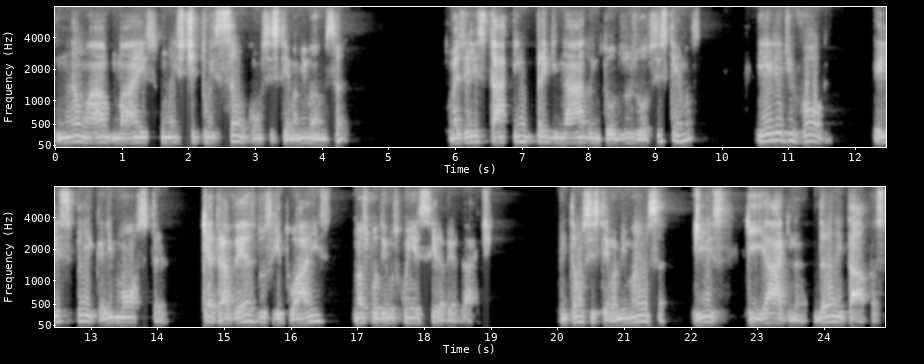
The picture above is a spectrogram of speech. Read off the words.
não há mais uma instituição com o sistema Mimamsa, mas ele está impregnado em todos os outros sistemas e ele advoga, ele explica, ele mostra que através dos rituais nós podemos conhecer a verdade. Então, o sistema Mimamsa diz que Yagna, Dana e Tapas,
